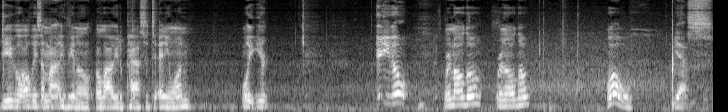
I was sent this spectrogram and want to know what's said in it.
Diego Alves, I'm not even gonna allow you to pass it to anyone. Well, you're... There you go! Ronaldo, Ronaldo. Whoa! Yes.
